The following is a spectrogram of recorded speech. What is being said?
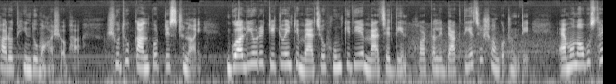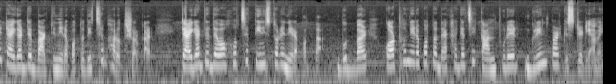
ভারত হিন্দু মহাসভা। শুধু কানপুর টেস্ট নয়, গোয়ালিয়রে টি টোয়েন্টি ম্যাচও হুমকি দিয়ে ম্যাচের দিন হরতালের ডাক দিয়েছে সংগঠনটি। এমন অবস্থায় টাইগারদের বাড়তি নিরাপত্তা দিচ্ছে ভারত সরকার। টাইগারদের দেওয়া হচ্ছে তিন স্তরের নিরাপত্তা। বুধবার কঠোর নিরাপত্তা দেখা গেছে কানপুরের গ্রিন পার্ক স্টেডিয়ামে।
